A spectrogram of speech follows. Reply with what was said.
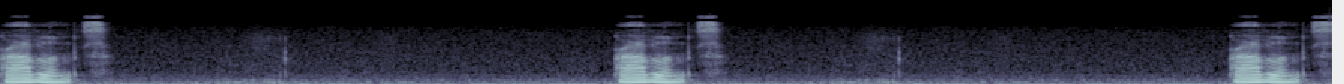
Problems. problems problems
